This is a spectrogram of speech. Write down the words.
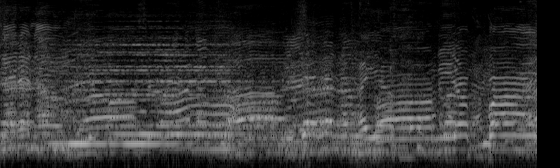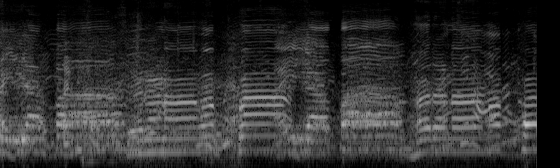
சரணம் சரணம் ஐயப்பா ஐயப்பா சரணாமப்பா ஐயப்பா பரணாமப்பா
